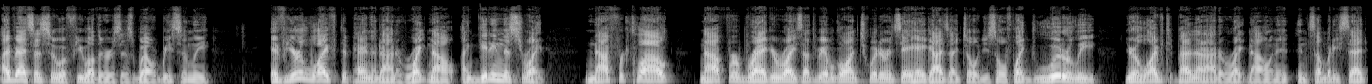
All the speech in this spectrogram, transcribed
I've asked this to a few others as well recently. If your life depended on it right now, on getting this right, not for clout, not for bragging rights, not to be able to go on Twitter and say, "Hey guys, I told you so." If like literally your life depended on it right now, and it, and somebody said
